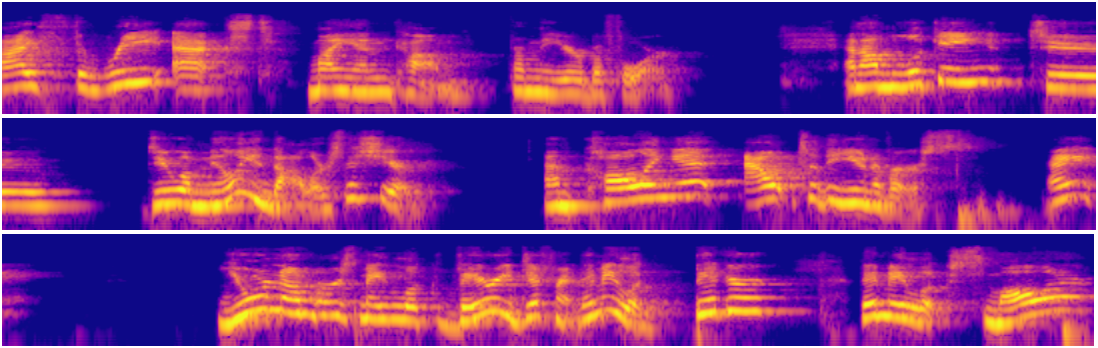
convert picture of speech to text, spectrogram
I 3xed my income from the year before. And I'm looking to do a million dollars this year. I'm calling it out to the universe, right? Your numbers may look very different. They may look bigger. They may look smaller.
